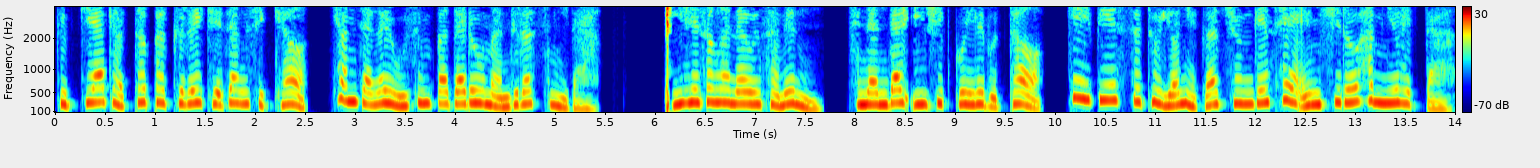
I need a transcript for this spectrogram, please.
급기야 겨터파크를 개장시켜 현장을 웃음바다로 만들었습니다. 이혜성 아나운서는 지난달 29일부터 KBS2 연예가 중계 새 MC로 합류했다.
